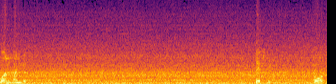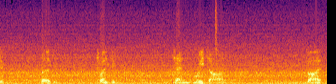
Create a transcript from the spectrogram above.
One hundred. Fifty. Forty. Thirty. Twenty. Ten. Retard. Five.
